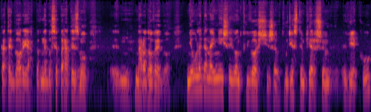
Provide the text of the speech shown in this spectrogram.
kategoriach pewnego separatyzmu narodowego. Nie ulega najmniejszej wątpliwości, że w XXI wieku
